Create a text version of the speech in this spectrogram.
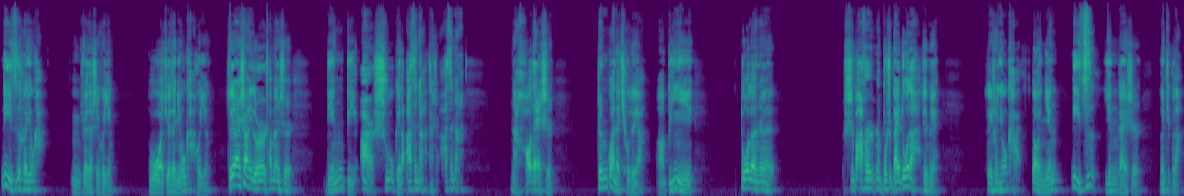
利兹和纽卡，你觉得谁会赢？我觉得纽卡会赢。虽然上一轮他们是零比二输给了阿森纳，但是阿森纳那好歹是争冠的球队啊啊，比你。多了那十八分，那不是白多的，对不对？所以说纽卡到宁利兹应该是问题不大。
